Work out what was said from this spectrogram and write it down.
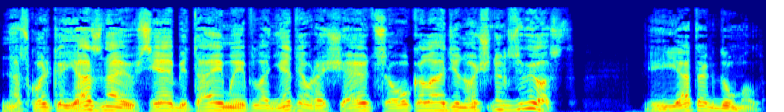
Насколько я знаю, все обитаемые планеты вращаются около одиночных звезд. И я так думал.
